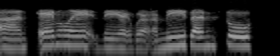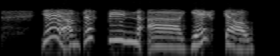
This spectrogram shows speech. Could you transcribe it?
and Emily. They were amazing. So, yeah, I'm just being a yes gal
